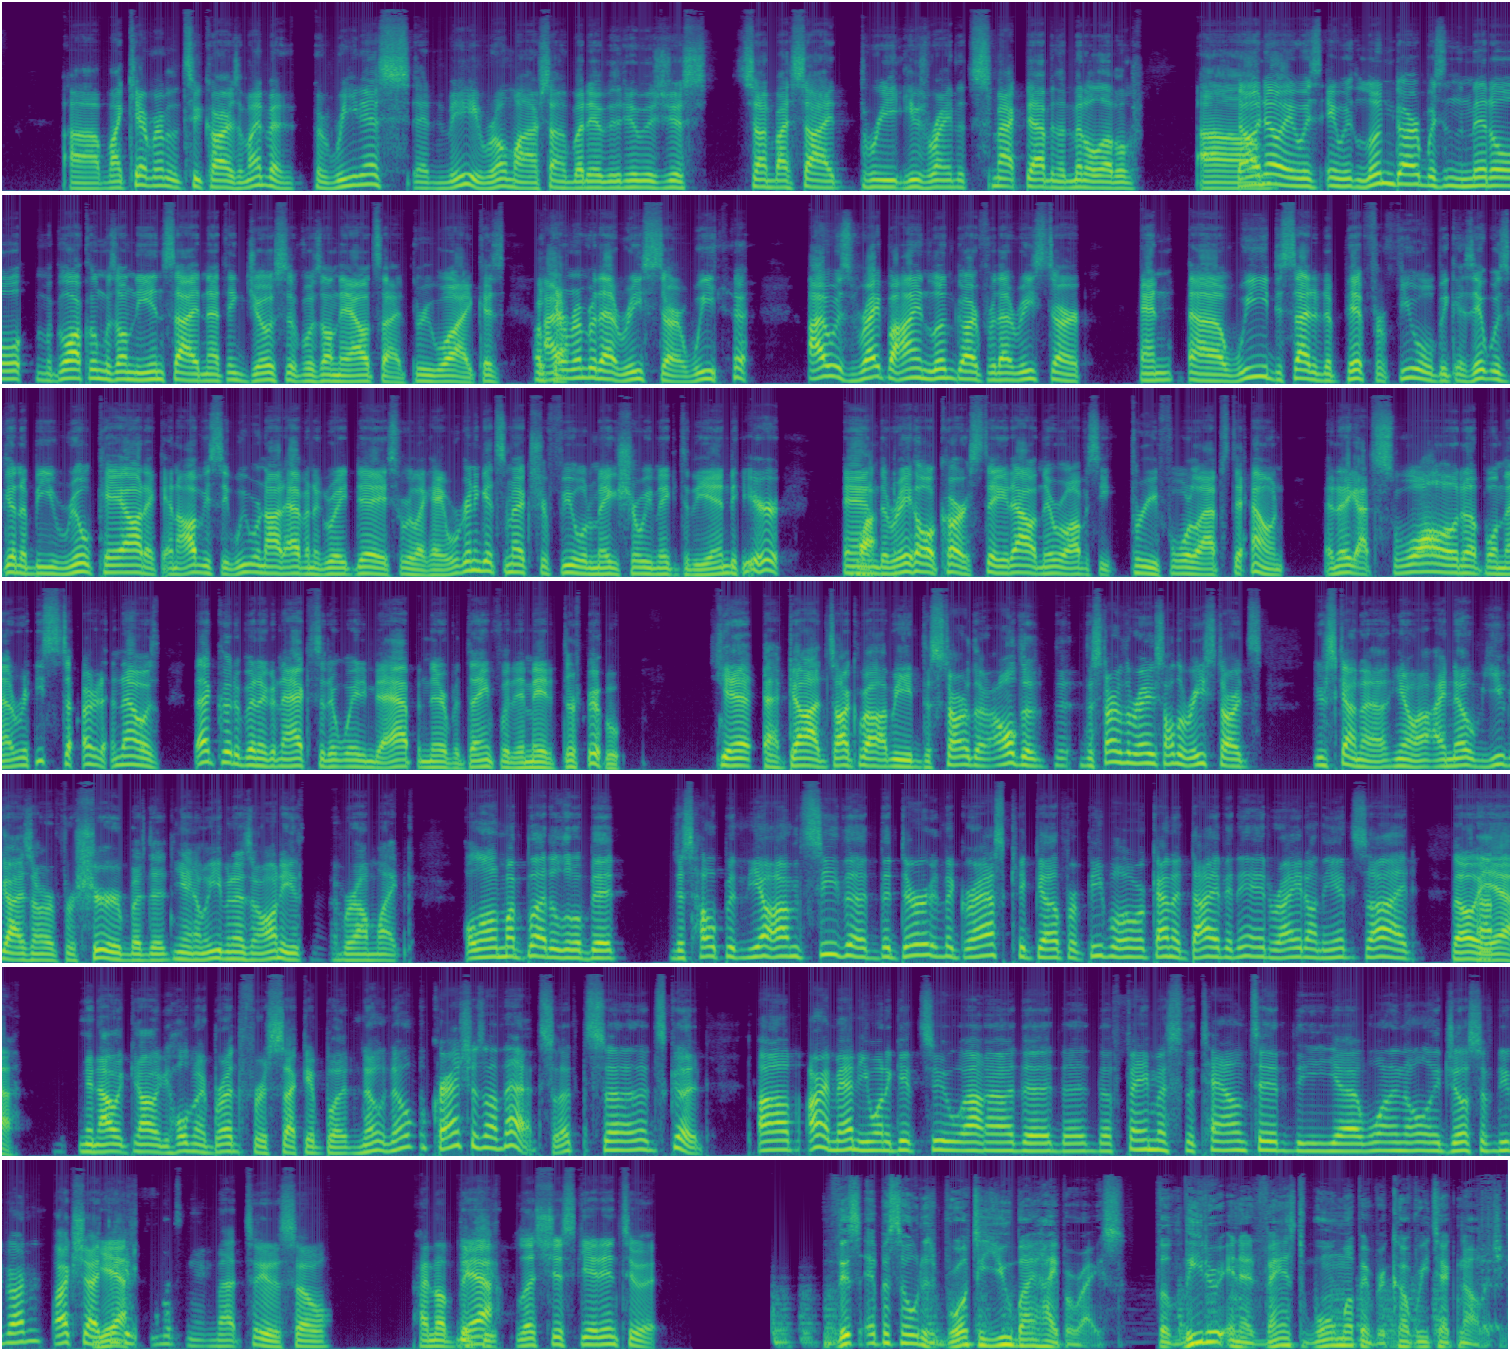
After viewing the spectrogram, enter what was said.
um, I can't remember the two cars. It might have been Arenas and maybe Roma or something, but it, it was just side by side three. He was right smack dab in the middle of them. Um, no, no, it was it was Lundgaard was in the middle, McLaughlin was on the inside, and I think Josef was on the outside, three wide. Because Okay. I remember that restart. We, I was right behind Lundgaard for that restart, and uh, we decided to pit for fuel because it was going to be real chaotic, and obviously we were not having a great day. So we are like, hey, we're going to get some extra fuel to make sure we make it to the end here. And Wow. the Rahal car stayed out, and they were obviously three, four laps down, and they got swallowed up on that restart, and that was that could have been an accident waiting to happen there, but thankfully they made it through. Yeah, God, talk about. I mean, the start of the all the the- start of the race, all the restarts. You're just kind of, you know, I know you guys are for sure, but the, you know, even as an audience member, I'm like, hold on my butt a little bit, just hoping, you know, I would see the the dirt and the grass kick up for people who are kind of diving in right on the inside. Oh Uh, yeah. And I would, I would hold my breath for a second, but no, no crashes on that, so that's uh, that's good. Um, all right, man, you want to get to uh, the the the famous, the talented, the uh, one and only Josef Newgarden? Actually, I Yeah. think it's what's name that too. So I don't think Yeah, he's- let's just get into it. This episode is brought to you by Hyperice, the leader in advanced warm up and recovery technology.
